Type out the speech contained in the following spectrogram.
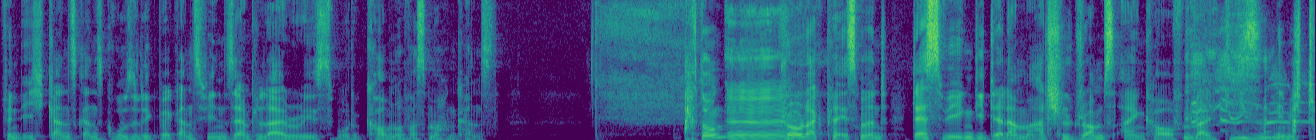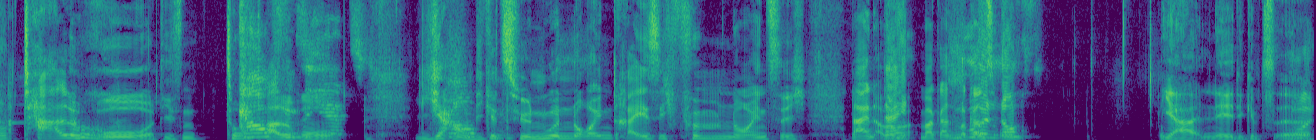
Finde ich ganz, ganz gruselig bei ganz vielen Sample-Libraries, wo du kaum noch was machen kannst. Achtung, äh, Product Placement. Deswegen die Della Marshall Drums einkaufen, weil die sind nämlich total roh. Die sind total Kaufen roh. Ja, Kaufen. und die gibt es für nur 39,95. Nein, aber Nein, mal, ganz, mal ganz. Noch? Ja, nee, die gibt's. Äh,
